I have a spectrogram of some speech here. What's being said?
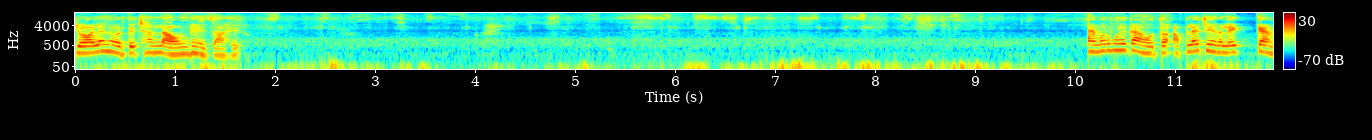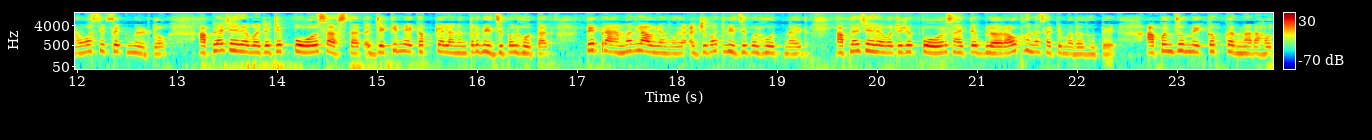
जॉलाईनवरती छान लावून घ्यायचं आहे. प्रायमरमुळे काय होतं आपल्या चेहऱ्याला एक कॅनव्हास इफेक्ट मिळतो. आपल्या चेहऱ्यावरचे जे पोर्स असतात जे की मेकअप केल्यानंतर विजिबल होतात ते प्रायमर लावल्यामुळे अजिबात विजिबल होत नाहीत. आपल्या चेहऱ्यावरचे जे पोर्स आहेत ते ब्लर आउट होण्यासाठी मदत होते. आपण जो मेकअप करणार आहोत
